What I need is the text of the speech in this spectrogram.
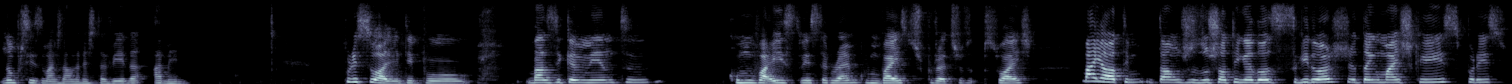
não preciso mais nada nesta vida, amém. Por isso, olhem, tipo, basicamente, como vai isso do Instagram, como vai isso dos projetos pessoais, vai ótimo. Então, Jesus só tinha 12 seguidores, eu tenho mais que isso, por isso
